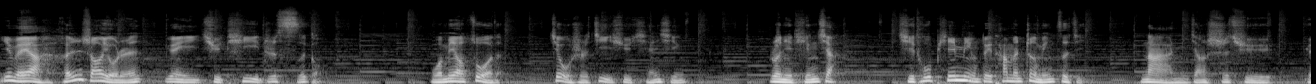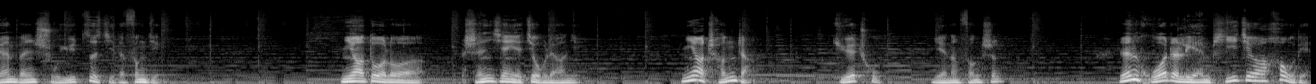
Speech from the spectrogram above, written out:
因为啊，很少有人愿意去踢一只死狗。我们要做的就是继续前行。若你停下，企图拼命对他们证明自己，那你将失去原本属于自己的风景。你要堕落，神仙也救不了你。你要成长。绝处也能逢生。人活着脸皮就要厚点，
